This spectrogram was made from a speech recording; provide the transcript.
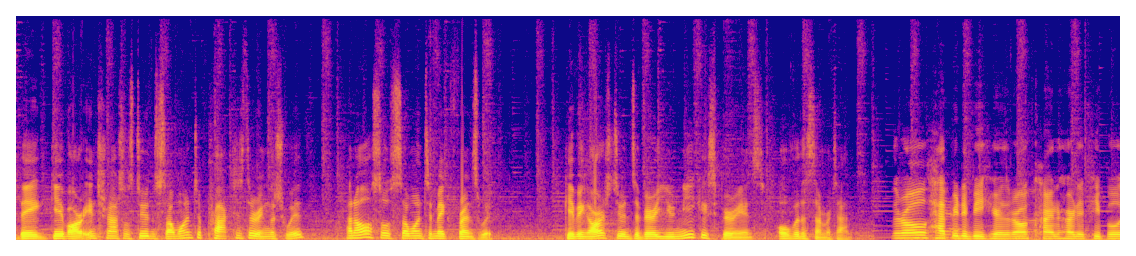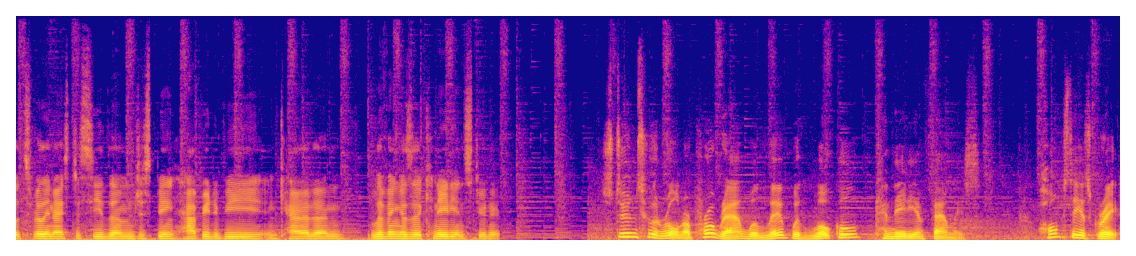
They give our international students someone to practice their English with and also someone to make friends with, giving our students a very unique experience over the summertime. They're all happy to be here. They're all kind-hearted people. It's really nice to see them just being happy to be in Canada and living as a Canadian student. Students who enroll in our program will live with local Canadian families. Homestay is great.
